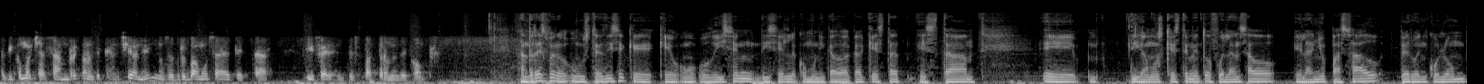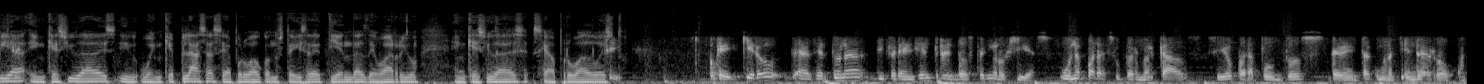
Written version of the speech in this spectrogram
Así como Shazam reconoce canciones, nosotros vamos a detectar diferentes patrones de compra. Andrés, pero usted dice que, que o, o dicen, dice el comunicado acá que esta, esta eh, digamos que este método fue lanzado el año pasado, pero en Colombia, ¿en qué ciudades y- o en qué plazas se ha aprobado? Cuando usted dice de tiendas de barrio, ¿en qué ciudades se ha aprobado Sí. Ok, quiero hacerte una diferencia entre dos tecnologías. Una para supermercados, ¿sí? o para puntos de venta como una tienda de ropa.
